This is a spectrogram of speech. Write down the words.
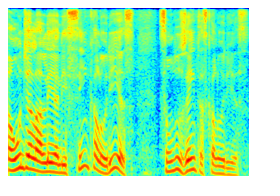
aonde ela lê ali 100 calorias, são 200 calorias.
